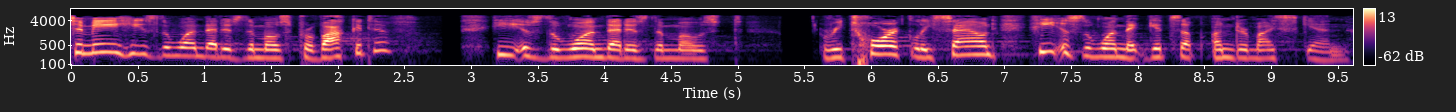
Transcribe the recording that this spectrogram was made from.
To me, he's the one that is the most provocative. He is the one that is the most rhetorically sound, he is the one that gets up under my skin.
